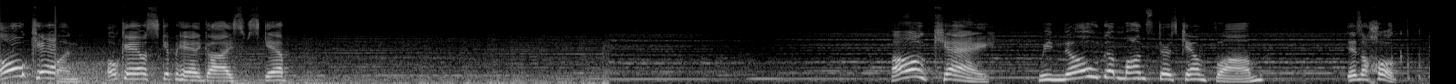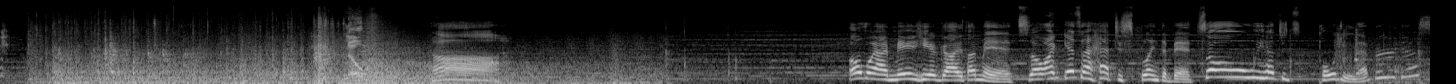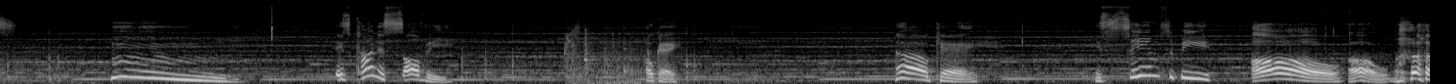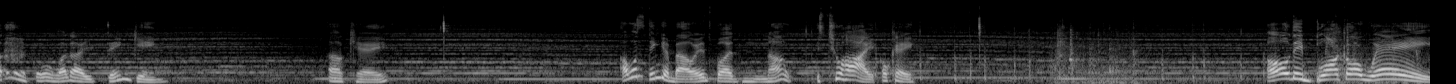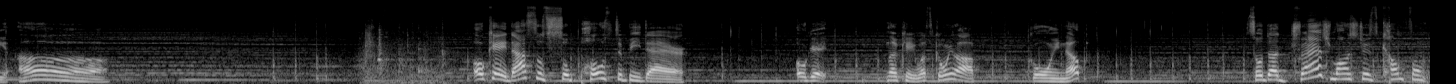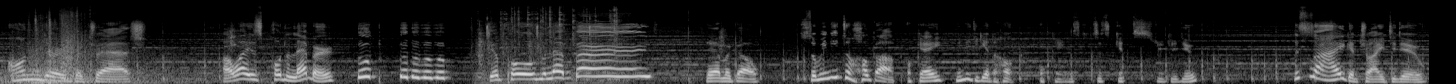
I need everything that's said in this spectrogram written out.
Okay. Okay, I'll skip ahead, guys. Skip. Okay. We know the monsters came from. There's a hook. Nope. Ah. Oh boy, I made it here, guys. I made it. So I guess I had to splint a bit. So we had to pull the lever, I guess? Hmm. It's kind of salvy. Okay. Okay. It seems to be... Oh. Oh. what are you thinking? Okay. I was thinking about it, but no. It's too high. Okay. Oh, they block our way. Oh. Okay, that's what's supposed to be there. Okay. Okay, what's going up? Going up? So the trash monsters come from under the trash. How I just pull the lever. Boop, boop, boop, boop, boop. Just pull the lever. There we go. So we need to hook up, okay? We need to get the hook. Okay, let's just get to do. This is what I can try to do.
